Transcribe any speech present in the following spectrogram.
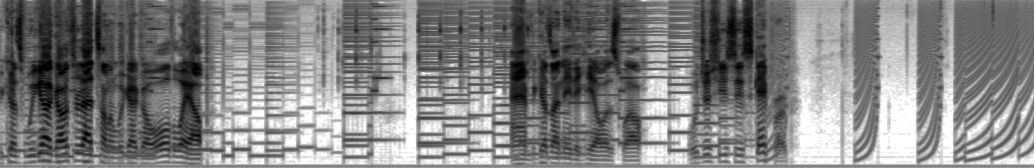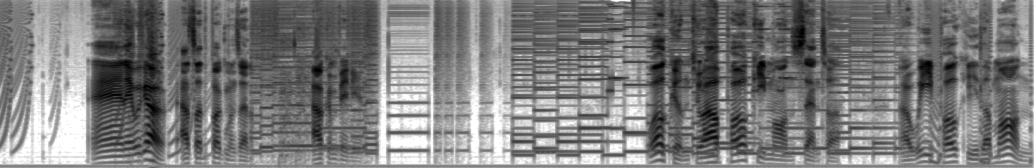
Because we gotta go through that tunnel, we gotta go all the way up. And because I need a heal as well, we'll just use the escape rope. And here we go, outside the Pokemon Center. How convenient. Welcome to our Pokemon Center. Are we Poke the Mon?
